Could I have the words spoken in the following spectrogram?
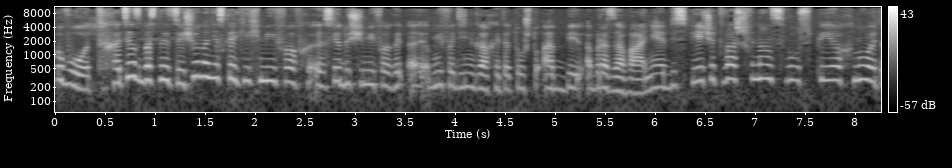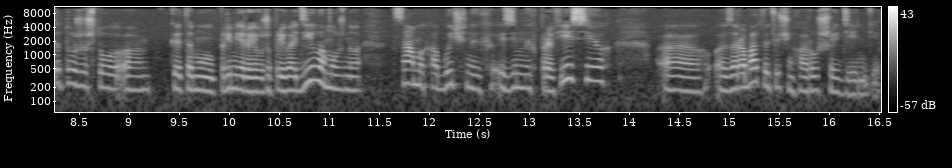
Вот. Хотелось бы остановиться еще на нескольких мифах. Э, следующий миф, э, миф о деньгах – это то, что образование обеспечит ваш финансовый успех. Но это тоже, что э, к этому примеру я уже приводила. Можно в самых обычных земных профессиях зарабатывать очень хорошие деньги.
